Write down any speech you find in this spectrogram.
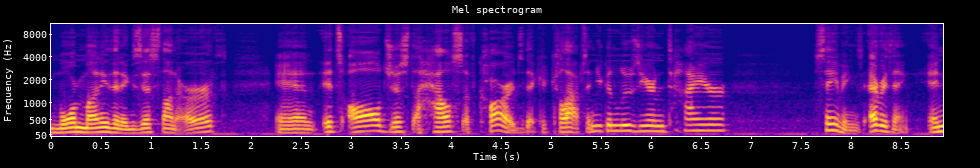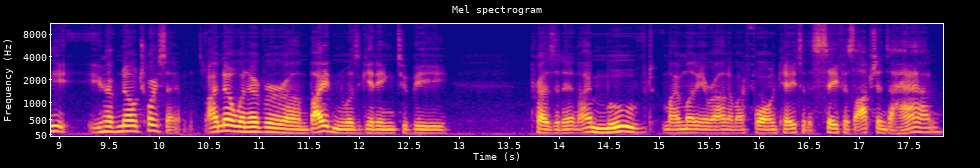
more money than exists on Earth, and it's all just a house of cards that could collapse, and you can lose your entire savings, everything, and you you have no choice in it. I know whenever um, Biden was getting to be president, I moved my money around in my 401k to the safest options I had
